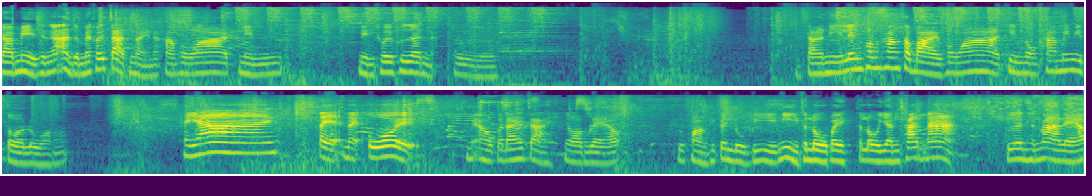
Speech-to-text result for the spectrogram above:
ดาเมจฉันก็อาจจะไม่ค่อยจัดหน่อยนะคะ เพราะว่าเน้น เน้นช่วยเพื่อนอะเอ ตอนนี้เล่นค่อนข้างสบาย เพราะว่าทีมตรงข้ามไม่มีตัวหลวงหายายเตะหน่อยโอ้ย ไม่เอาก็ได้จ้ะยอมแล้วคือความที่เป็นรูบี้นี่สโลไปสโลยันชาติหน้า เพื่อนฉันมาแล้ว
